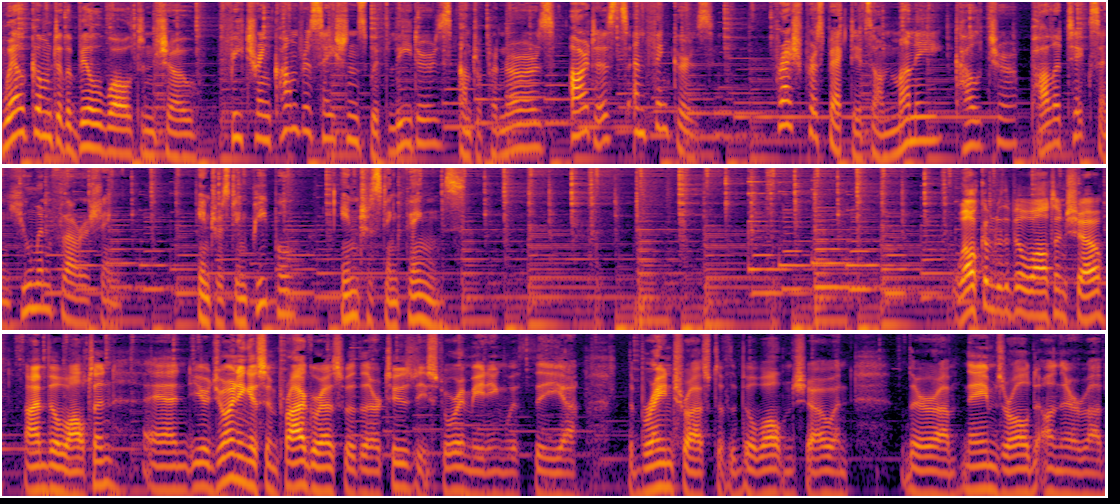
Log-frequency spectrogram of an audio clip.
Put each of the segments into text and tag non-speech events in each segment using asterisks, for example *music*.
Welcome to the Bill Walton Show, featuring conversations with leaders, entrepreneurs, artists, and thinkers. Fresh perspectives on money, culture, politics, and human flourishing. Interesting people, interesting things. Welcome to the Bill Walton Show. I'm Bill Walton, and you're joining us in progress with our Tuesday story meeting with the uh, the Brain Trust of the Bill Walton Show, and their uh, names are all on their uh,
